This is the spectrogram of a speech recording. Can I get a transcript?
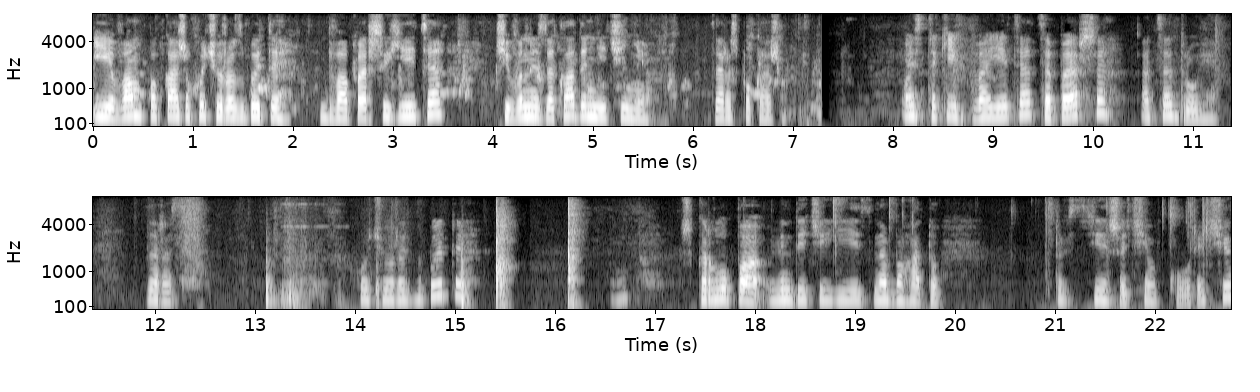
І вам покажу, хочу розбити два перших яйця, чи вони закладені, чи ні. Зараз покажу. Ось таких два яйця. Це перше, а це друге. Зараз хочу розбити. Шкарлупа в індичих яєць набагато товстіша, ніж в курячих.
